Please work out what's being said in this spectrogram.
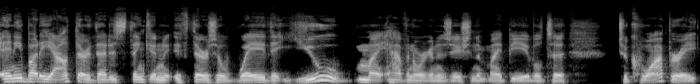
anybody out there that is thinking if there's a way that you might have an organization that might be able to to cooperate,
